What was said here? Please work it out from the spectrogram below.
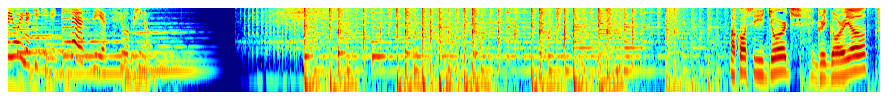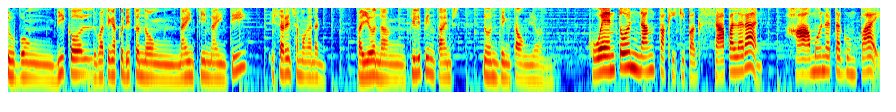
Kayo'y nakikinig sa SBS Filipino. Ako si George Gregorio, tubong Bicol. Dumating ako dito noong 1990. Isa rin sa mga nagtayo ng Philippine Times noon ding taong yon. Kwento ng pakikipagsapalaran, hamon at tagumpay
